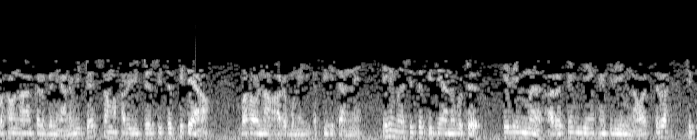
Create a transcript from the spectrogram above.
භාවනා කරගෙන යන විට සමහර විට සිත පිට යනවා. භාවනා අරමුණේ පිහිටන්නේ. එහෙම සිත පිට යනකොට කෙලින්ම අර පින්බියෙන් හැකිරීම නවත්තලා සිත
